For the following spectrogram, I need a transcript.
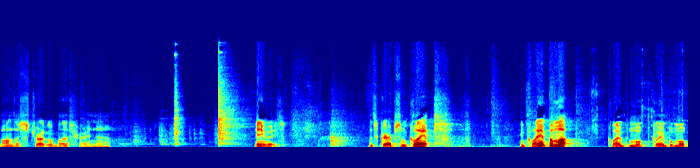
on the struggle bus right now. Anyways, let's grab some clamps and clamp them up. Clamp them up, clamp them up.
